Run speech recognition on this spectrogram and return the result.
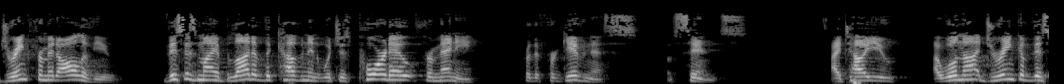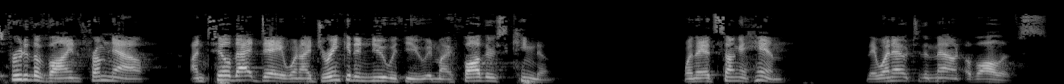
drink from it all of you. This is my blood of the covenant which is poured out for many for the forgiveness of sins. I tell you, I will not drink of this fruit of the vine from now until that day when I drink it anew with you in my Father's kingdom. When they had sung a hymn, they went out to the Mount of Olives.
